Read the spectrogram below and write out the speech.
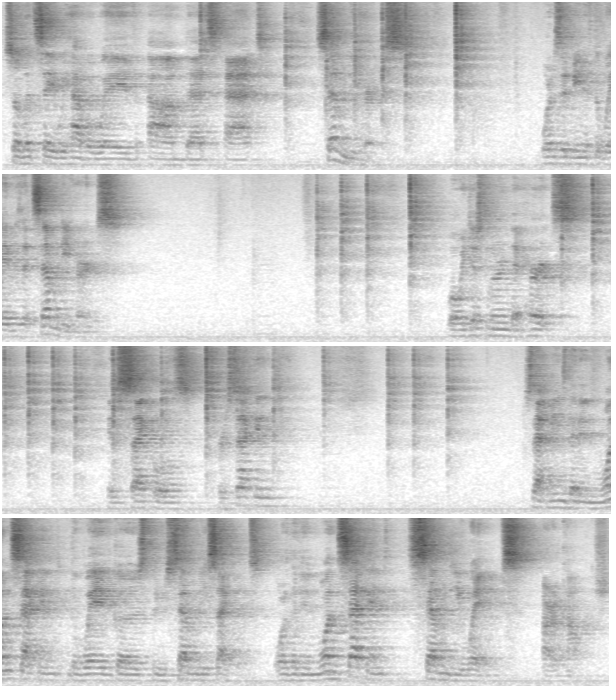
So let's say we have a wave um, that's at 70 hertz. What does it mean if the wave is at 70 hertz? Well, we just learned that hertz is cycles per second, so that means that in one second, the wave goes through 70 cycles, or that in one second, 70 waves are accomplished.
